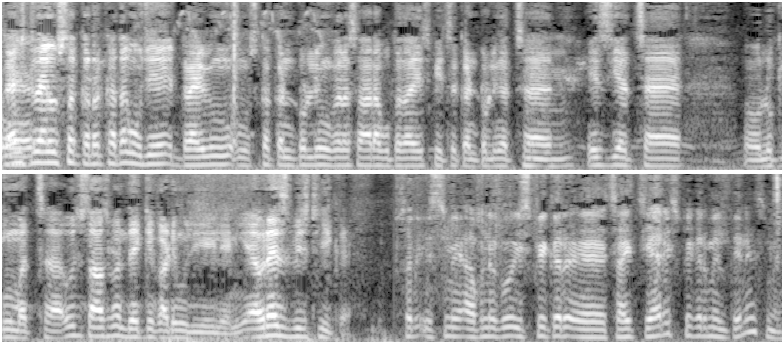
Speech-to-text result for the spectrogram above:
टेस्ट ड्राइव उसका कर रखा था मुझे ड्राइविंग उसका कंट्रोलिंग वगैरह सारा वो पता है इसकी कंट्रोलिंग अच्छा हम्म। है एसी अच्छा है। लुकिंग अच्छा है। उस हिसाब से देख के गाड़ी मुझे यही लेनी है। एवरेज भी ठीक है। सर इसमें अपने को स्पीकर शायद चार स्पीकर मिलते हैं ना इसमें?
